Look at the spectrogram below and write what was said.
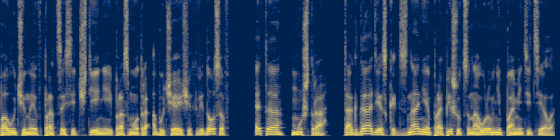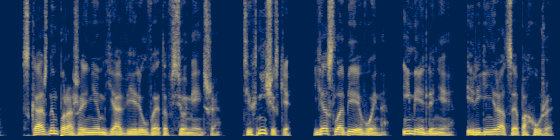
полученные в процессе чтения и просмотра обучающих видосов, это муштра. Тогда, дескать, знания пропишутся на уровне памяти тела. С каждым поражением я верил в это все меньше. Технически, я слабее воина, и медленнее, и регенерация похуже.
